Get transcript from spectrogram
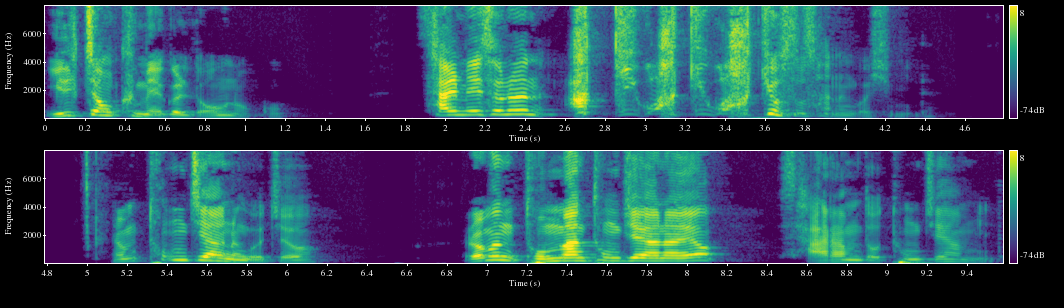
일정 금액을 넣어놓고 삶에서는 아끼고 아끼고 아껴서 사는 것입니다. 그럼 통제하는 거죠. 여러분 돈만 통제하나요? 사람도 통제합니다.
